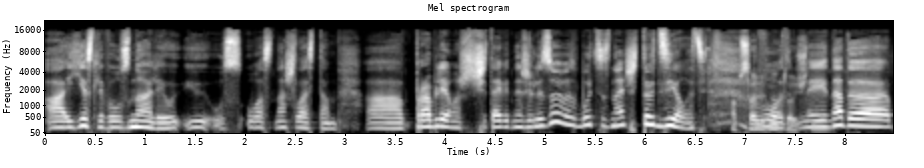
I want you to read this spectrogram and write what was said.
А если вы узнали, и у вас нашлась там а, проблема с щитовидной железой, вы будете знать, что делать. Абсолютно вот. точно. И надо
